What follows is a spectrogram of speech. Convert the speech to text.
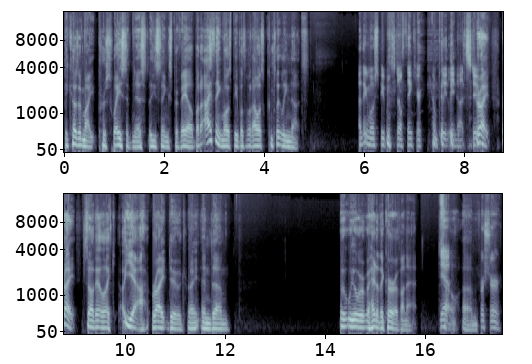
because of my persuasiveness, these things prevail. But I think most people thought I was completely nuts. I think most people still think you're completely nuts too. Right, right. So they're like, oh, "Yeah, right, dude." Right, and um, we- we were ahead of the curve on that. Yeah. So, um, for sure.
